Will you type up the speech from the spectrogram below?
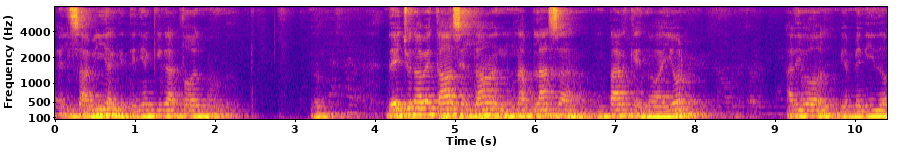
él sabía que tenía que ir a todo el mundo. De hecho, una vez estaba sentado en una plaza, un parque en Nueva York, Haribol, bienvenido,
